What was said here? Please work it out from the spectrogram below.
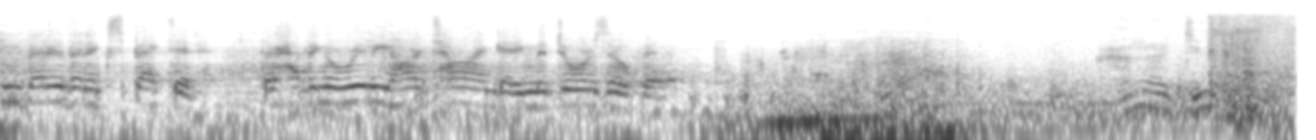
Working better than expected. They're having a really hard time getting the doors open. How did I do that?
